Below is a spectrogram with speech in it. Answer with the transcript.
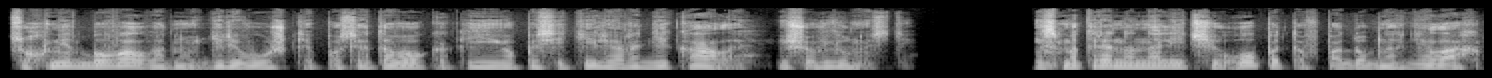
Сухмед бывал в одной деревушке после того, как ее посетили радикалы еще в юности. Несмотря на наличие опыта в подобных делах,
